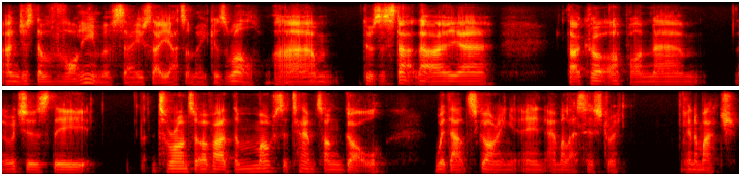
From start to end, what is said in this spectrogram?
and just the volume of saves that he had to make as well. Um, there was a stat that I uh, that I caught up on, um, which is the Toronto have had the most attempts on goal without scoring in MLS history in a match,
